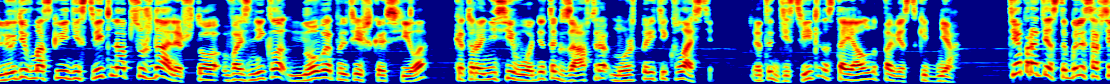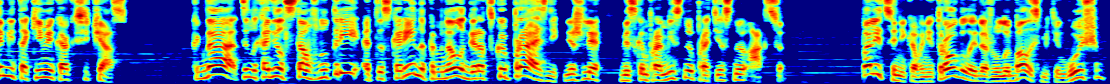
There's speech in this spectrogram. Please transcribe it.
Люди в Москве действительно обсуждали, что возникла новая политическая сила – которая не сегодня, так завтра может прийти к власти. Это действительно стояло на повестке дня. Те протесты были совсем не такими, как сейчас. Когда ты находился там внутри, это скорее напоминало городской праздник, нежели бескомпромиссную протестную акцию. Полиция никого не трогала и даже улыбалась митингующим.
